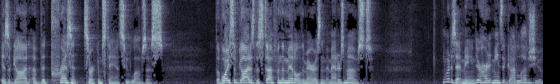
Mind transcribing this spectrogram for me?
is a God of the present circumstance who loves us. The voice of God is the stuff in the middle of the merism that matters most. What does that mean? Dear heart, it means that God loves you.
